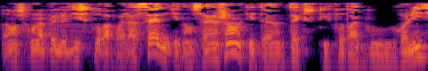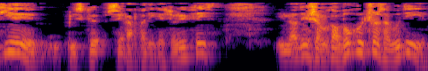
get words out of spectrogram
dans ce qu'on appelle le discours après la scène, qui est dans Saint Jean, qui est un texte qu'il faudra que vous relisiez, puisque c'est la prédication du Christ, il leur dit, j'ai encore beaucoup de choses à vous dire.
